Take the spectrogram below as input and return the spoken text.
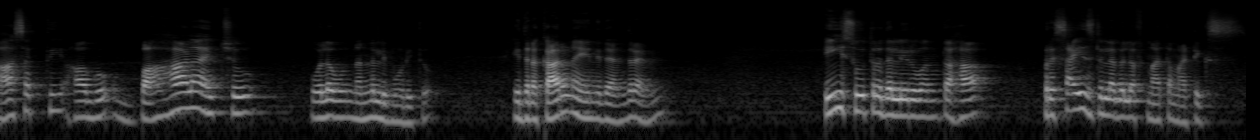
ಆಸಕ್ತಿ ಹಾಗೂ ಬಹಳ ಹೆಚ್ಚು ಒಲವು ನನ್ನಲ್ಲಿ ಮೂಡಿತು. ಇದರ ಕಾರಣ ಏನಿದೆ ಅಂದರೆ, ಈ ಸೂತ್ರದಲ್ಲಿರುವಂತಹ ಪ್ರಿಸೈಸ್ಡ್ ಲೆವೆಲ್ ಆಫ್ ಮ್ಯಾಥಮ್ಯಾಟಿಕ್ಸ್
